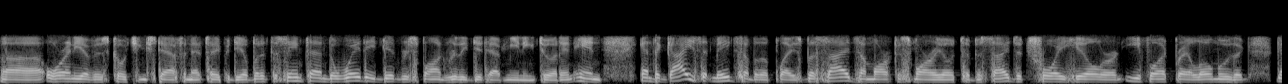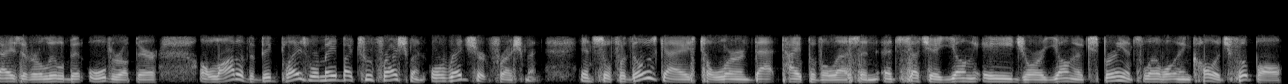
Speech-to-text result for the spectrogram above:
uh, or any of his coaching staff and that type of deal. But at the same time, the way they did respond really did have meaning to it, and and and the guys that made some of the plays, besides a Marcus Mariota, besides a Troy Hill or an Ifo Ekpre-Olomu, the guys that are a little bit older up there, a lot of the big plays were made by true freshmen or redshirt freshmen, and so for those guys to learn that type of a lesson at such a young age age or young experience level in college football,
